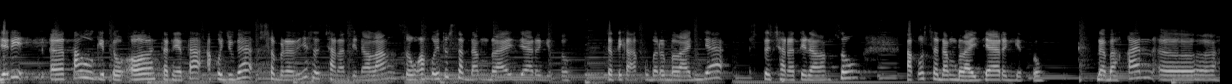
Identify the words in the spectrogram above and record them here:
jadi uh, tahu gitu oh ternyata aku juga sebenarnya secara tidak langsung aku itu sedang belajar gitu. Ketika aku berbelanja secara tidak langsung aku sedang belajar gitu Nah bahkan uh,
